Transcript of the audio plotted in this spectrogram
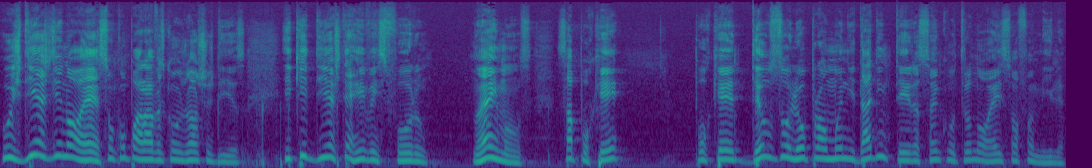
Os dias de Noé são comparáveis com os nossos dias. E que dias terríveis foram, não é, irmãos? Sabe por quê? Porque Deus olhou para a humanidade inteira, só encontrou Noé e sua família.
